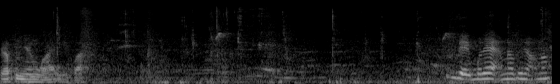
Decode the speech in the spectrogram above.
กับอิยังไหวอีกว่าเบรกมือแรกเนาะพี่น้องเนาะ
